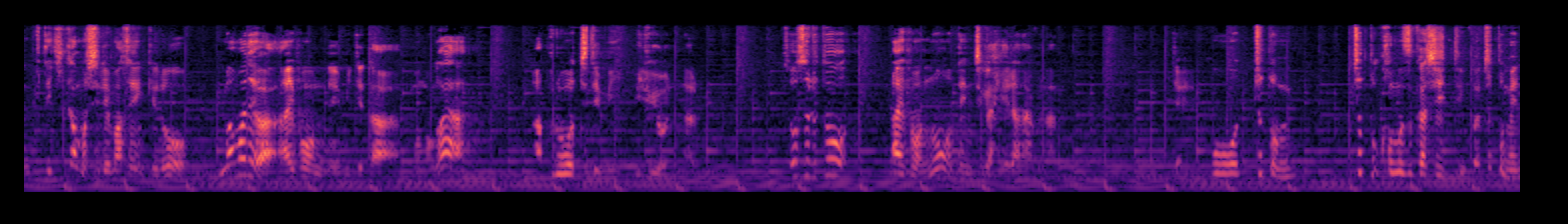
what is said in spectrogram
目的かもしれませんけど、今までは iPhone で見てたものが Apple Watch で見るようになる。そうすると iPhone の電池が減らなくなる。こう、ちょっと、ちょっと小難しいっていうか、ちょっとめ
